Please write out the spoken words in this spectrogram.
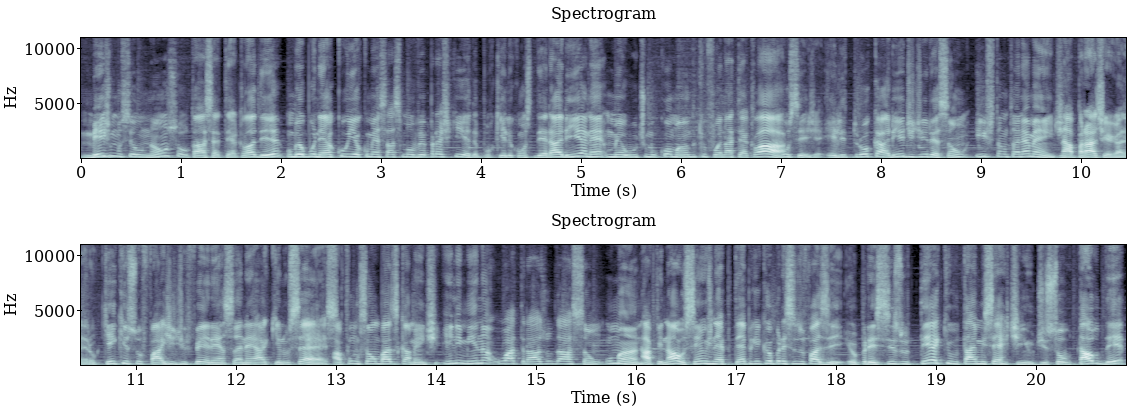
mesmo se eu não soltasse a tecla D, o meu boneco ia começar a se mover para a esquerda, porque ele consideraria, né, o meu último comando que foi na tecla A. Ou seja, ele trocaria de direção instantaneamente. Na prática, galera, o que que isso faz de diferença, né, aqui no CS? A função basicamente elimina o atraso da ação humana. Afinal, sem o Snap Tap, o que, que eu preciso fazer? Eu preciso ter aqui o time certinho de soltar o D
